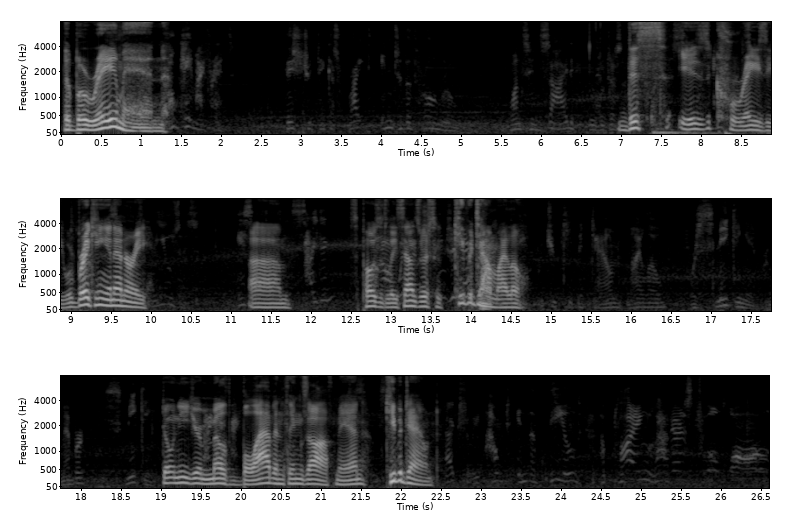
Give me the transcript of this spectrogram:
the Beret Man. Okay, my friends. This should take us right into the throne room. Once inside, we will just This is crazy. We're breaking an us. Um? Supposedly sounds risky. Keep it down, Milo. Would you keep it down, Milo? We're sneaking in, remember? Sneaking. Don't need your mouth blabbing things off, man. Keep it down. Actually, out in the field, applying ladders to a wall.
